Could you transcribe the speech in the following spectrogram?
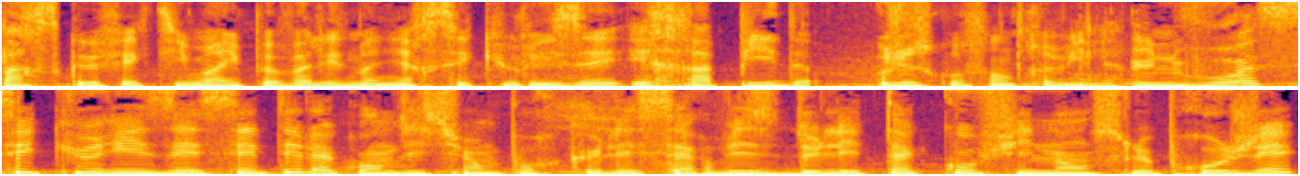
parce qu'effectivement, ils peuvent aller de manière sécurisée et rapide jusqu'au centre-ville. Une voie sécurisée, c'était la condition pour que les services de l'État cofinancent le projet,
